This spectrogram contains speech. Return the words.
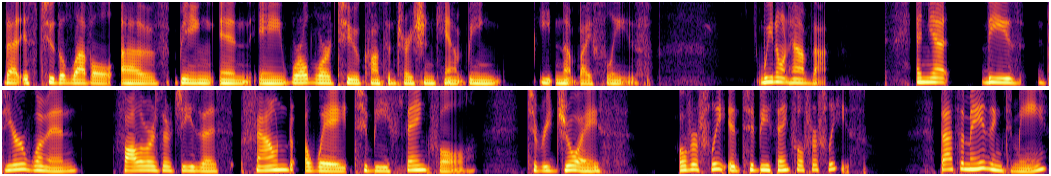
that is to the level of being in a World War II concentration camp being eaten up by fleas. We don't have that. And yet, these dear women, followers of Jesus, found a way to be thankful, to rejoice over flea, to be thankful for fleas. That's amazing to me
